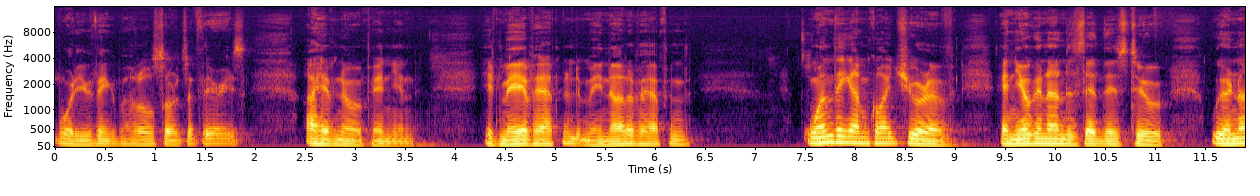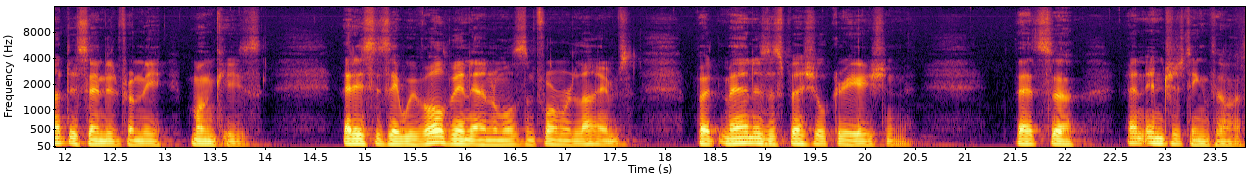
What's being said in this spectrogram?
what do you think about all sorts of theories? I have no opinion. It may have happened, it may not have happened. One thing I'm quite sure of, and Yogananda said this too, we are not descended from the monkeys. That is to say, we've all been animals in former lives, but man is a special creation. That's uh, an interesting thought.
